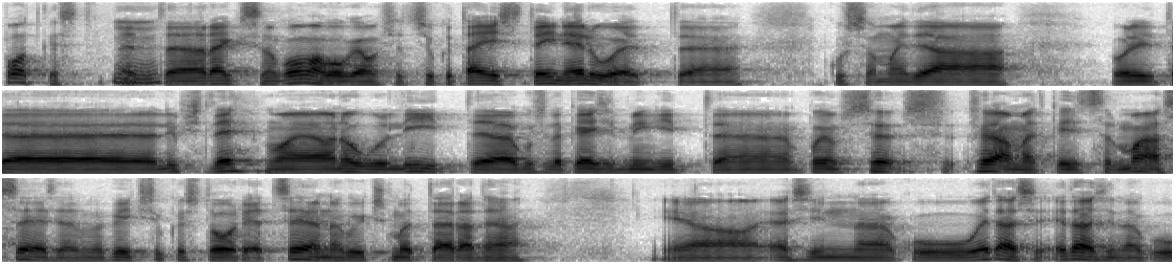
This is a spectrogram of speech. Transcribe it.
podcast mm., et äh, rääkis nagu oma kogemust, et niisugune täiesti teine elu, et äh, kus sa, ma ei tea, olid äh,, lüpsid lehma ja Nõukogude Liit ja kui seal käisid mingid äh, põhimõtteliselt sõjamehed käisid seal majas sees ja kõik niisugune story, et see on nagu üks mõte ära teha. ja, ja siin nagu edasi, edasi nagu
